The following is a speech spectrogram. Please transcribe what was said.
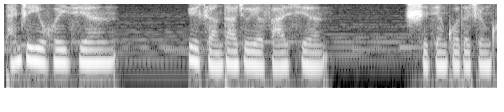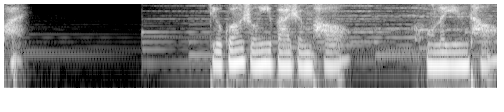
弹指一挥间，越长大就越发现，时间过得真快。流光容易把人抛，红了樱桃，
